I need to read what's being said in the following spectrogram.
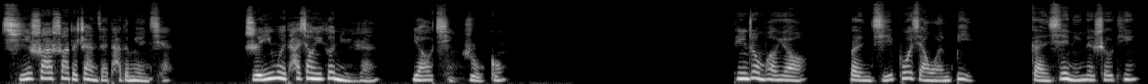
齐刷刷的站在他的面前，只因为他像一个女人邀请入宫。听众朋友，本集播讲完毕，感谢您的收听。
